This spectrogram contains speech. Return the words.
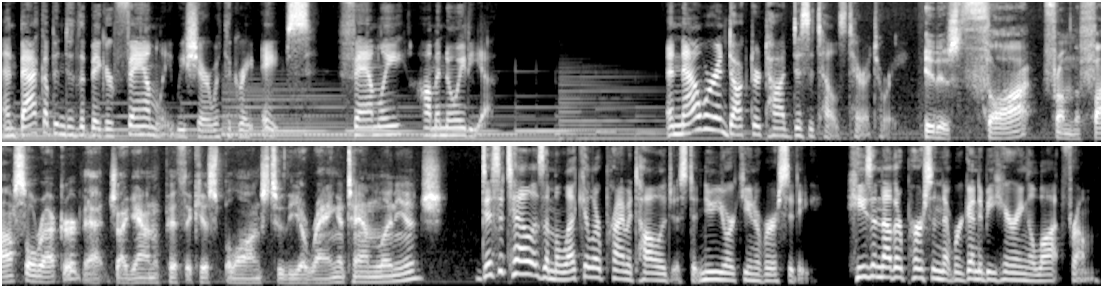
and back up into the bigger family we share with the great apes, family Hominoidea. And now we're in Dr. Todd Disotell's territory. It is thought from the fossil record that Gigantopithecus belongs to the orangutan lineage. Disotell is a molecular primatologist at New York University. He's another person that we're going to be hearing a lot from.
